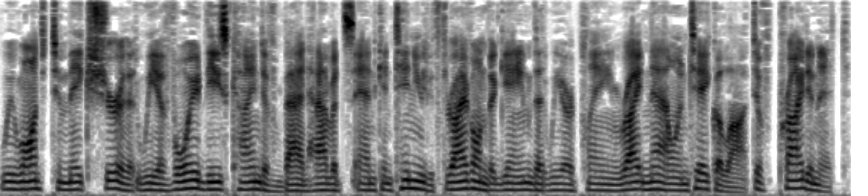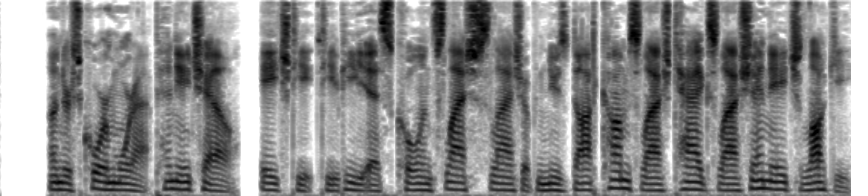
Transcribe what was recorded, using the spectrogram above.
We want to make sure that we avoid these kind of bad habits and continue to thrive on the game that we are playing right now and take a lot of pride in it underscore more app NHL, https colon slash slash apnews.com slash tag slash nhlucky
